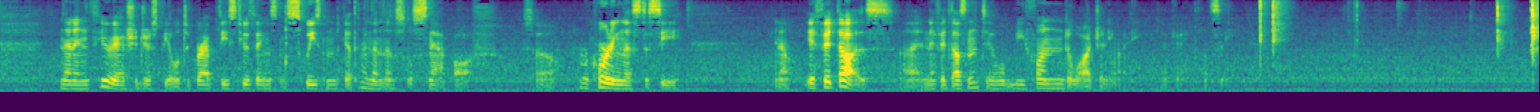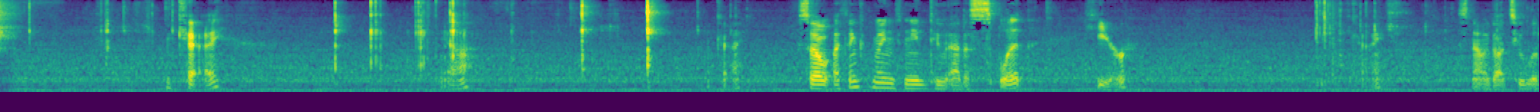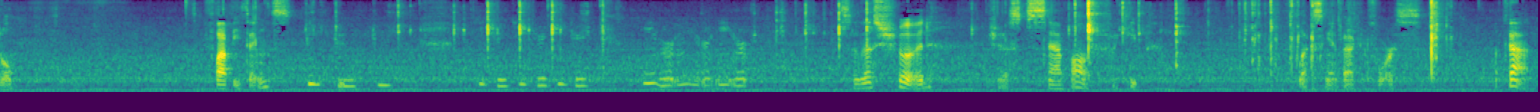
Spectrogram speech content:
And then in theory, I should just be able to grab these two things and squeeze them together, and then this will snap off. So I'm recording this to see, you know, if it does. Uh, and if it doesn't, it will be fun to watch anyway. Okay, let's see. Okay. Yeah. Okay. So I think I'm going to need to add a split here. Okay. So now I got two little flappy things. So this should just snap off if I keep flexing it back and forth like that.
